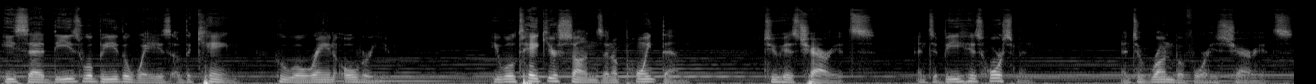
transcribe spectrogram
He said, These will be the ways of the king who will reign over you. He will take your sons and appoint them to his chariots and to be his horsemen and to run before his chariots.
